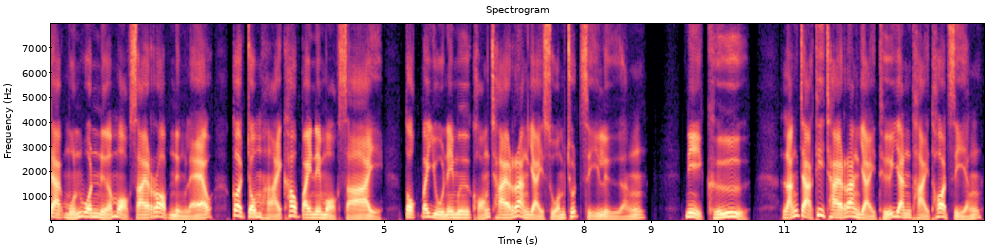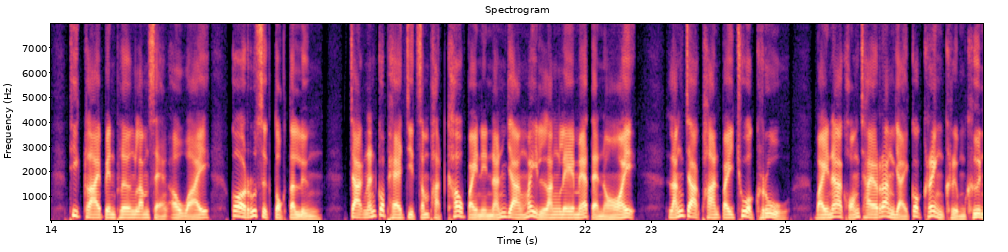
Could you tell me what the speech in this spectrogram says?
จากหมุนวนเหนือหมอกทรายรอบหนึ่งแล้ว ก็จมหายเข้าไปในหมอกทราย ตกไปอยู่ในมือของชายร่างใหญ่สวมชุดสีเหลือง นี่คือ หลังจากที่ชายร่างใหญ่ถือยันถ่ายทอดเสียง ที่กลายเป็นเพลิงลำแสงเอาไว้ ก็รู้สึกตกตะลึง จากนั้นก็แผ่จิตสัมผัสเข้าไปในนั้นอย่างไม่ลังเลแม้แต่น้อย หลังจากผ่านไปชั่วครู่ ใบหน้าของชายร่างใหญ่ก็เคร่งขรึมขึ้น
